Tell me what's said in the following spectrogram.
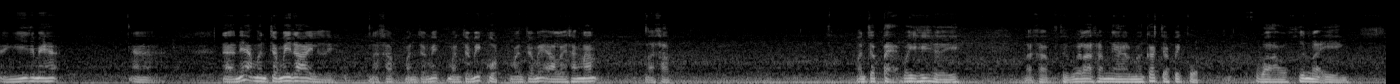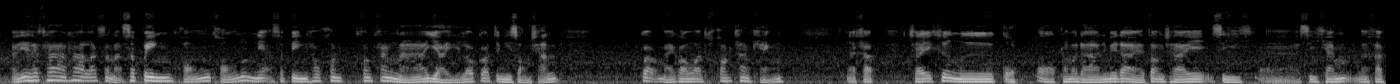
อย่างนี้ใช่ไหมฮะอ่าแต่อันเนี้ยมันจะไม่ได้เลยนะครับ มันจะไม่มันจะไม่กดมันจะไม่อะไรทั้งนั้นนะครับ มันจะแตะไว้เฉยๆนะครับ ถึงเวลาทำงานมันก็จะไปกดวาล์วขึ้นมาเอง อันนี้ถ้าถ้าถ้าลักษณะสปริงของของรุ่นเนี้ยสปริงเขาค่อนค่อนข้างหนาใหญ่ แล้วก็จะมีสองชั้น ก็หมายความว่าค่อนข้างแข็ง นะครับ ใช้เครื่องมือกดออกธรรมดานี่ไม่ได้ต้องใช้ C ซีแคมนะครับ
